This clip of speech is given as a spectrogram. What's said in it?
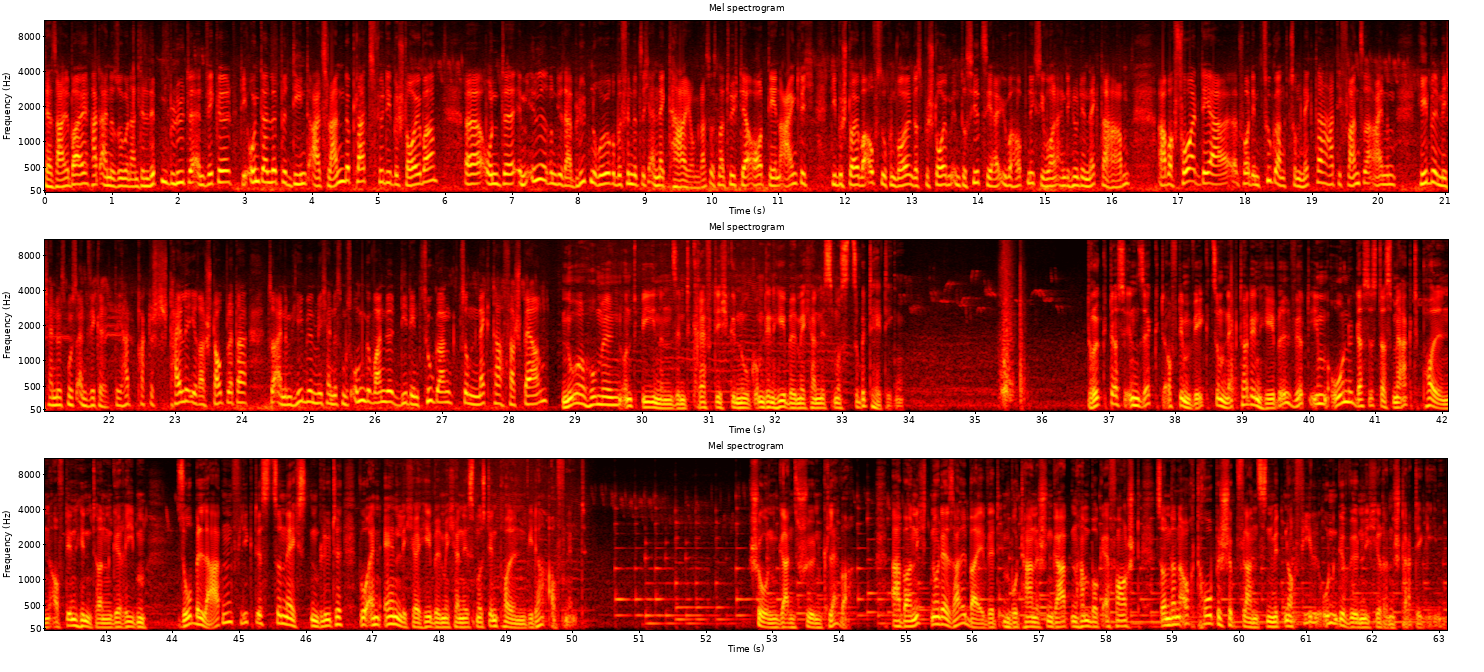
Der Salbei hat eine sogenannte Lippenblüte entwickelt. Die Unterlippe dient als Landeplatz für die Bestäuber. Äh, und äh, im Inneren dieser Blütenröhre befindet sich ein Nektarium. Das ist natürlich der Ort, den eigentlich die Bestäuber aufsuchen wollen. Das Bestäuben interessiert sie ja überhaupt nicht. Sie wollen eigentlich nur den Nektar haben. Aber vor, der, vor dem Zugang zum Nektar hat die Pflanze einen Hebelmechanismus entwickelt. Die hat praktisch Teile ihrer Staubblätter zu einem Hebelmechanismus umgewandelt, die den Zugang zum Nektar versperren. Nur Hummeln und Bienen sind kräftig genug, um den Hebelmechanismus zu betätigen. Drückt das Insekt auf dem Weg zum Nektar den Hebel, wird ihm, ohne dass es das merkt, Pollen auf den Hintern gerieben. So beladen fliegt es zur nächsten Blüte, wo ein ähnlicher Hebelmechanismus den Pollen wieder aufnimmt. Schon ganz schön clever. Aber nicht nur der Salbei wird im Botanischen Garten Hamburg erforscht, sondern auch tropische Pflanzen mit noch viel ungewöhnlicheren Strategien.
